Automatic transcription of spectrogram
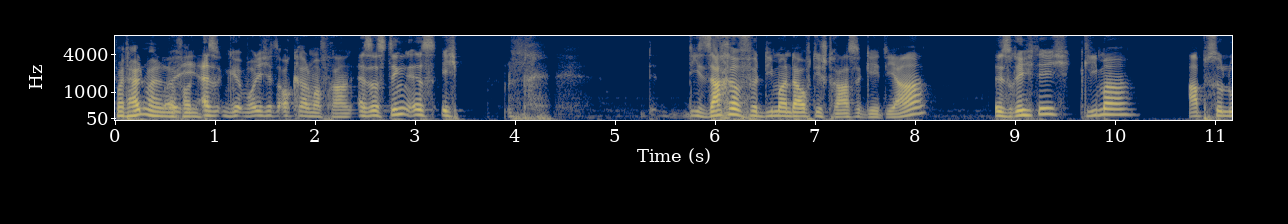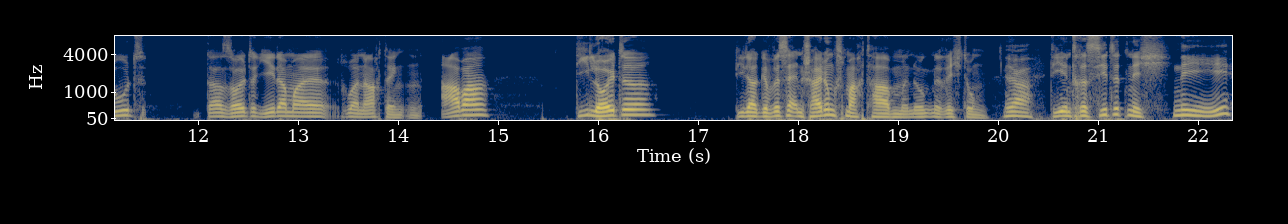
Was halten wir denn davon? Also wollte ich jetzt auch gerade mal fragen. Also das Ding ist, ich die Sache, für die man da auf die Straße geht, ja, ist richtig. Klima, absolut. Da sollte jeder mal drüber nachdenken. Aber die Leute, die da gewisse Entscheidungsmacht haben in irgendeine Richtung, Ja. die interessiert es nicht, Nee.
